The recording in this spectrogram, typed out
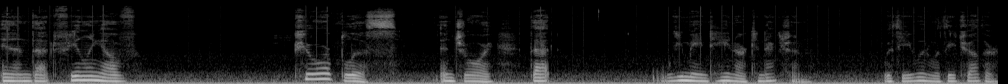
and that feeling of pure bliss and joy that we maintain our connection with you and with each other.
